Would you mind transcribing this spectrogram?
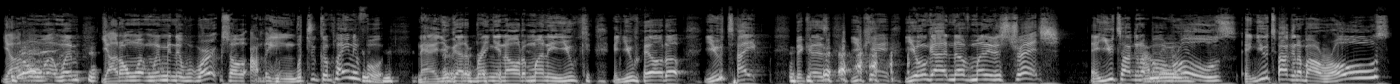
Y'all don't want women. Y'all don't want women to work. So I mean, what you complaining for? Now you got to bring in all the money. You and you held up. You tight because you can't. You don't got enough money to stretch. And you talking about mean- roles. And you talking about roles,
